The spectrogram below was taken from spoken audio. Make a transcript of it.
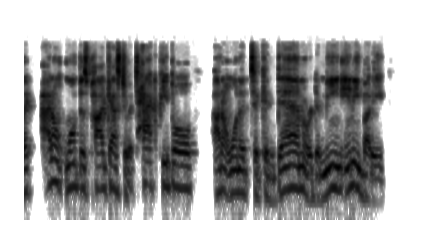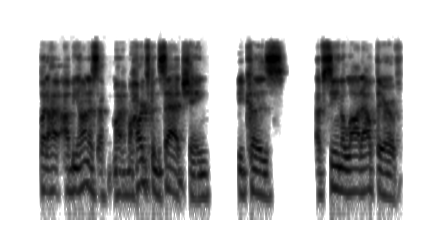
like i don't want this podcast to attack people i don't want it to condemn or demean anybody but I, i'll be honest I, my, my heart's been sad shane because i've seen a lot out there of,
